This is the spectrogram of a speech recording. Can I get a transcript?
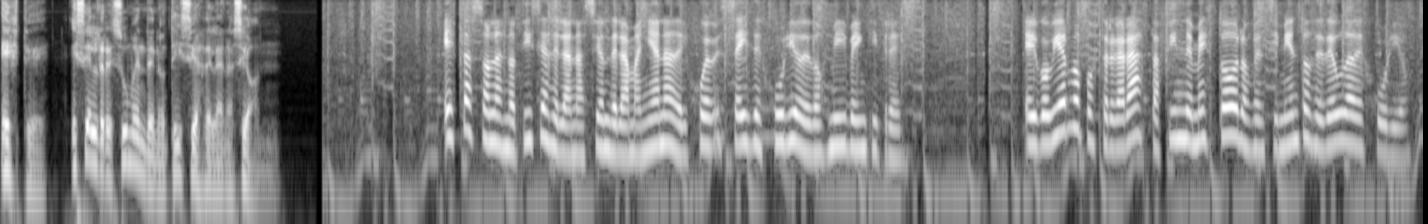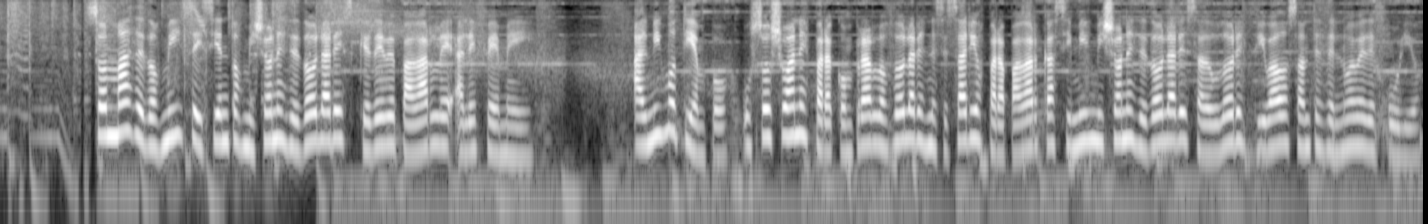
Este es el resumen de Noticias de la Nación. Estas son las noticias de la Nación de la mañana del jueves 6 de julio de 2023. El gobierno postergará hasta fin de mes todos los vencimientos de deuda de julio. Son más de 2.600 millones de dólares que debe pagarle al FMI. Al mismo tiempo, usó yuanes para comprar los dólares necesarios para pagar casi mil millones de dólares a deudores privados antes del 9 de julio.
